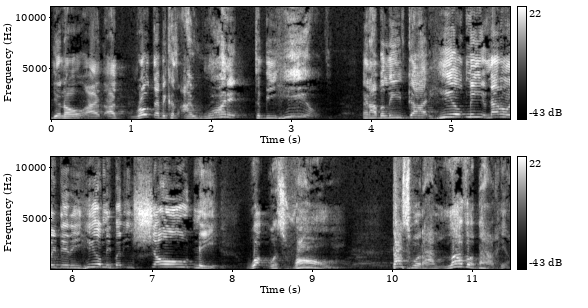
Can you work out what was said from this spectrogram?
you know, I, I wrote that because I wanted to be healed. And I believe God healed me. Not only did He heal me, but He showed me what was wrong. That's what I love about Him.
